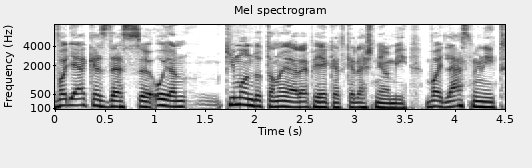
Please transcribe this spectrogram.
vagy elkezdesz olyan kimondottan olyan repélyeket keresni, ami vagy last minute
